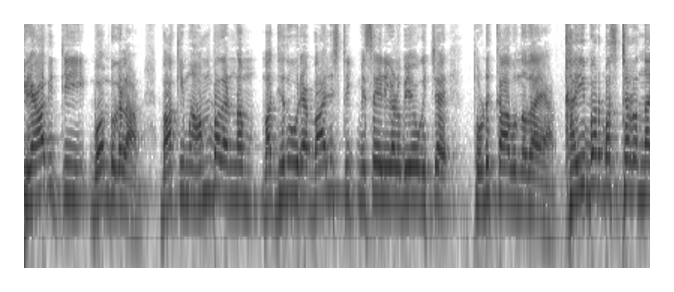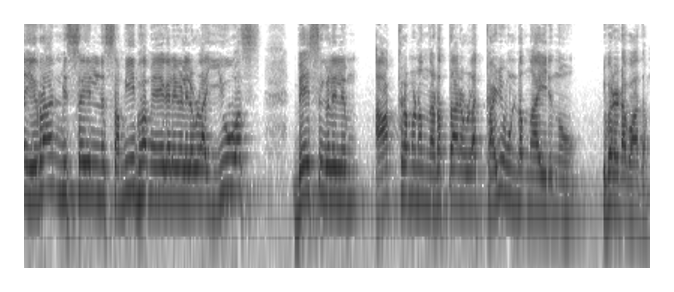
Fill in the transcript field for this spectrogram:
ഗ്രാവിറ്റി ബോംബുകളാണ്. ബാക്കി അമ്പതെണ്ണം മധ്യദൂര ബാലിസ്റ്റിക് മിസൈലുകൾ ഉപയോഗിച്ച് തൊടുക്കാവുന്നതായാണ്. ഖൈബർ ബസ്റ്റർ എന്ന ഇറാൻ മിസൈലിന് സമീപ മേഖലകളിലുള്ള യു എസ് ബേസുകളിലും ആക്രമണം നടത്താനുള്ള കഴിവുണ്ടെന്നായിരുന്നു ഇവരുടെ വാദം.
